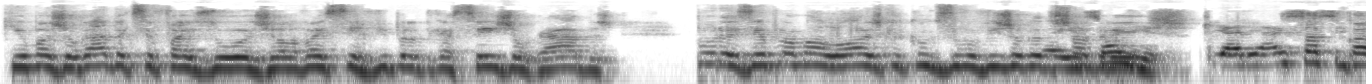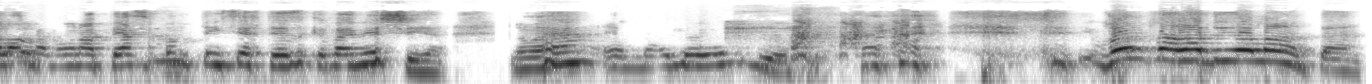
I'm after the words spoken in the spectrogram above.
que uma jogada que você faz hoje ela vai servir para daqui a seis jogadas por exemplo, é uma lógica que eu desenvolvi jogando é xadrez. Que, aliás, só se coloca a mão na peça quando tem certeza que vai mexer, não é? É mais ou menos Vamos falar do Yolanta,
